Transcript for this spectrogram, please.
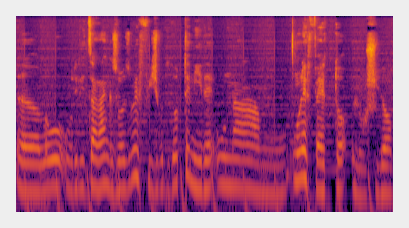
eh, lo utilizzate anche sulla superficie potete ottenere una, um, un effetto lucido.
